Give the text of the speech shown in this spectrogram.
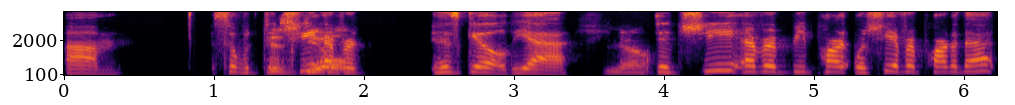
Um so did his she guild. ever his guild yeah. Yeah. Did she ever be part was she ever part of that?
